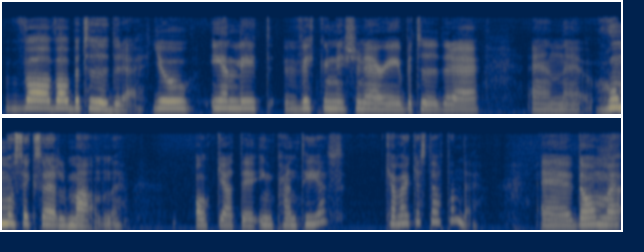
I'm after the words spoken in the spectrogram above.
vad, vad betyder det? Jo, enligt Viconditionary betyder det en eh, homosexuell man. Och att det in parentes kan verka stötande. Eh, de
